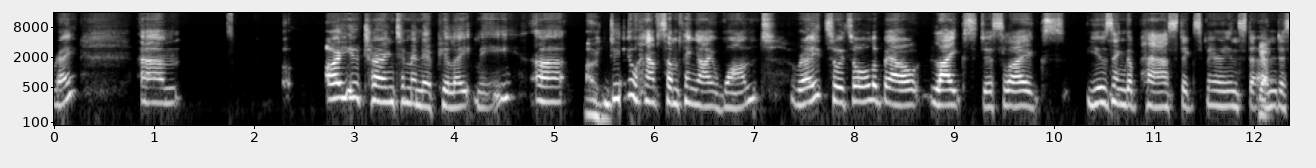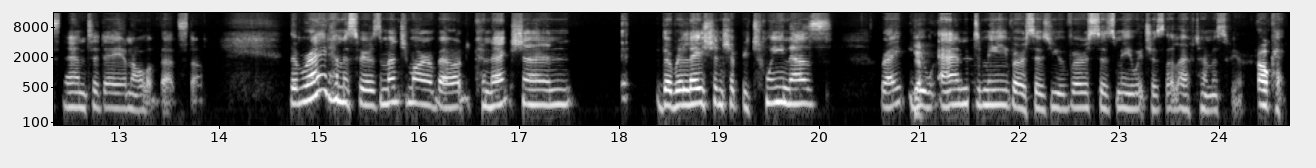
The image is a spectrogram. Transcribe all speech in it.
right um are you trying to manipulate me? Uh, mm-hmm. Do you have something I want? Right. So it's all about likes, dislikes, using the past experience to yeah. understand today and all of that stuff. The right hemisphere is much more about connection, eh, the relationship between us, right? Yep. You and me versus you versus me, which is the left hemisphere. Okay.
